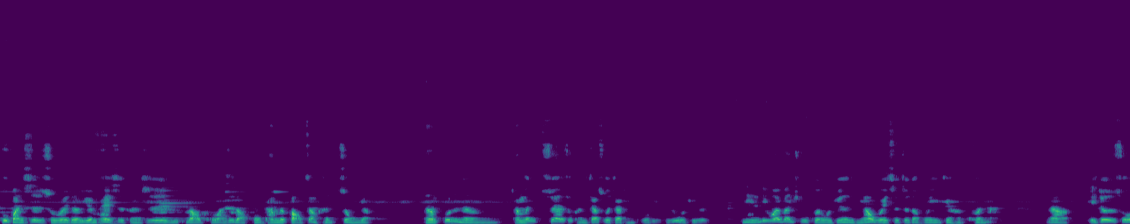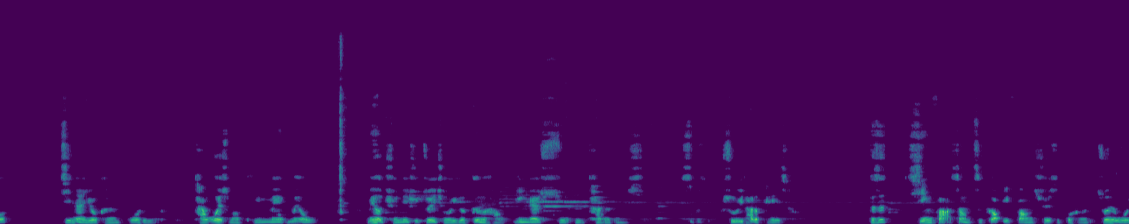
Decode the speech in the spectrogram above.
不管是所谓的原配是可能是老婆还是老公，他们的保障很重要。但不能，他们虽然说可能加速了家庭破裂，可是我觉得你的另外一半出轨，我觉得你要维持这段婚姻已经很困难。那也就是说，既然有可能破裂了，他为什么凭没没有没有权利去追求一个更好应该属于他的东西？是不是？属于他的赔偿，可是刑法上只告一方确实不合理，所以我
